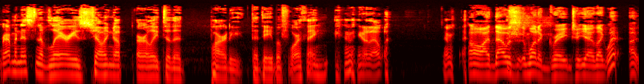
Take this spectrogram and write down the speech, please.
reminiscent of Larry's showing up early to the party the day before thing. you know that one? Oh, that was what a great. Yeah, like what? I,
